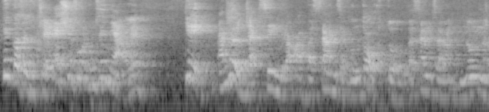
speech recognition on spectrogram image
Che cosa succede? Esce fuori un segnale che a noi già sembra abbastanza contorto, abbastanza non,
